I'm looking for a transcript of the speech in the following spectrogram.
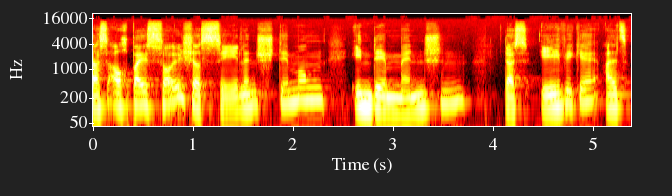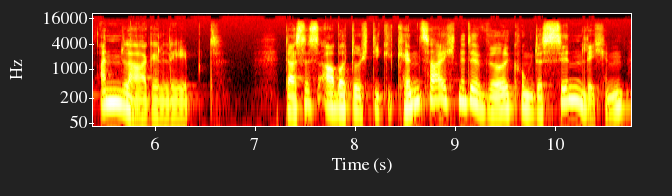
dass auch bei solcher Seelenstimmung in dem Menschen das Ewige als Anlage lebt, dass es aber durch die gekennzeichnete Wirkung des Sinnlichen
